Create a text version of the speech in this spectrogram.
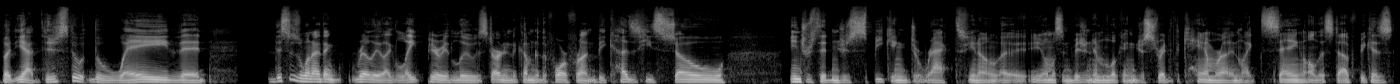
but yeah, just the the way that this is when I think really like late period Lou is starting to come to the forefront because he's so interested in just speaking direct. You know, uh, you almost envision him looking just straight at the camera and like saying all this stuff because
